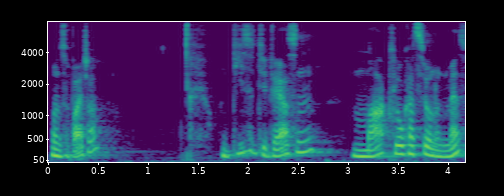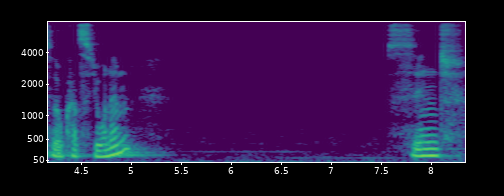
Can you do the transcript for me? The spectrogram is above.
und so weiter. Und diese diversen Marktlokationen und Messlokationen sind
